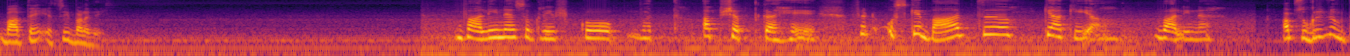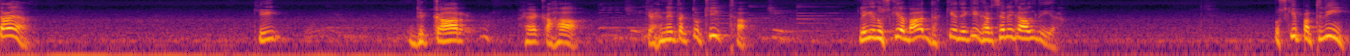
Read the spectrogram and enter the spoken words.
बातें ऐसी बढ़ गई। वाली ने सुग्रीव को बहुत अपशब्द कहे। फिर उसके बाद क्या किया वाली ने? अब सुग्रीव ने बताया कि धिक्कार है कहा। कहने तक तो ठीक था। लेकिन उसके बाद धक्के देके घर से निकाल दिया। उसकी पत्नी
